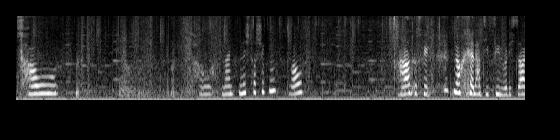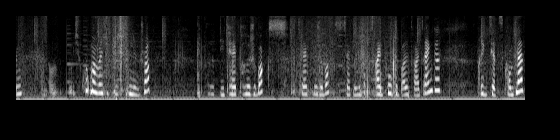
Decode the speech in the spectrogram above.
Tau. Tau. Nein, nicht verschicken. Drauf. Ah, es fehlt noch relativ viel, würde ich sagen. Ich guck mal, welche ich in den Shop. Die tägliche Box. Tägliche Box. Tägliche Box. Ein Pokéball, drei Tränke. Bringt jetzt komplett.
